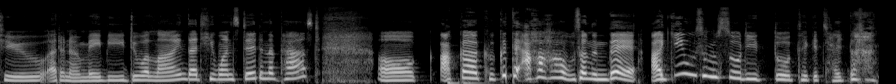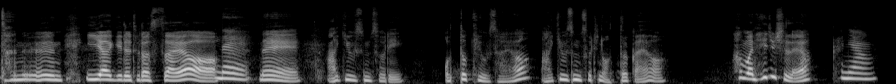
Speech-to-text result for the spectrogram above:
to, I don't know, maybe do a line that he once did in the past. 어, 아까 그 끝에 아하하 웃었는데 아기 웃음소리도 되게 잘 따라다는 이야기를 들었어요. 네. 네. 아기 웃음소리. 어떻게 웃어요? 아기 웃음소리는 어떨까요? 한번 해주실래요? 그냥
